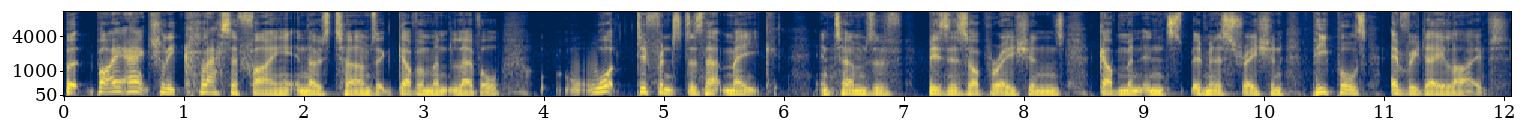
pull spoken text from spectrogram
but by actually classifying it in those terms at government level, what difference does that make in terms of business operations, government administration, people's everyday lives?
